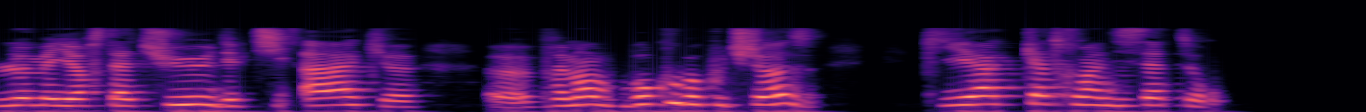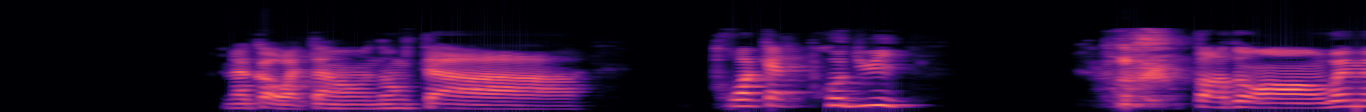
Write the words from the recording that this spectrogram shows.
le meilleur statut, des petits hacks, vraiment beaucoup beaucoup de choses qui est à 97 euros. D'accord, donc tu as 3-4 produits pardon, en web,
